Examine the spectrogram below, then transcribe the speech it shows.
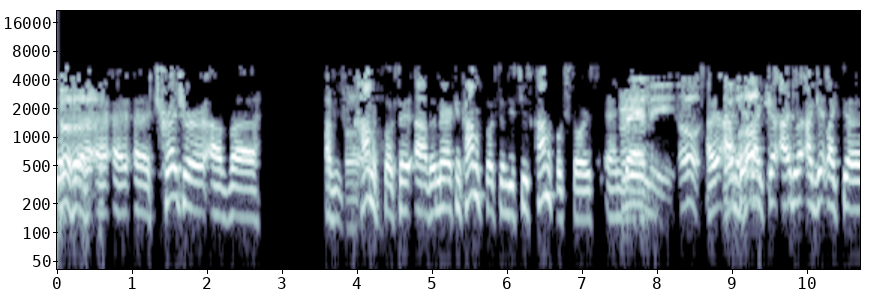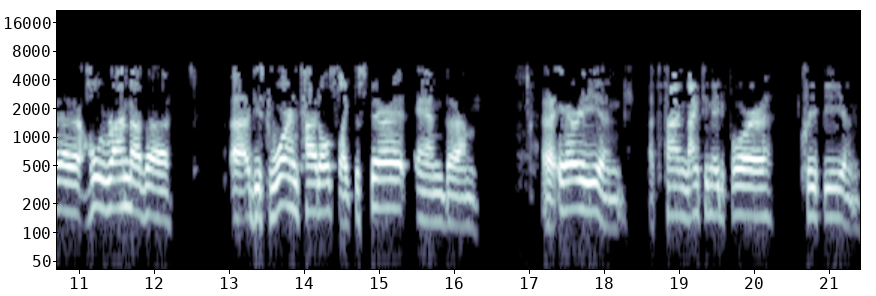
just a, a, a, a treasure of uh, of Oh. comic books, uh, of American comic books in these used comic book stores. And uh, Really? Oh, I, I get like I, I get like a whole run of uh, uh, these Warren titles like The Spirit and um, uh, Eerie and at the time 1984 Creepy and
